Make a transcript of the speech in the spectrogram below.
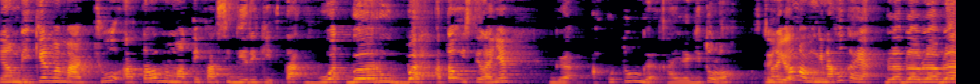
yang bikin memacu atau memotivasi diri kita buat berubah atau istilahnya nggak aku tuh nggak kayak gitu loh. Setuju. Mereka ngomongin aku kayak bla bla bla bla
